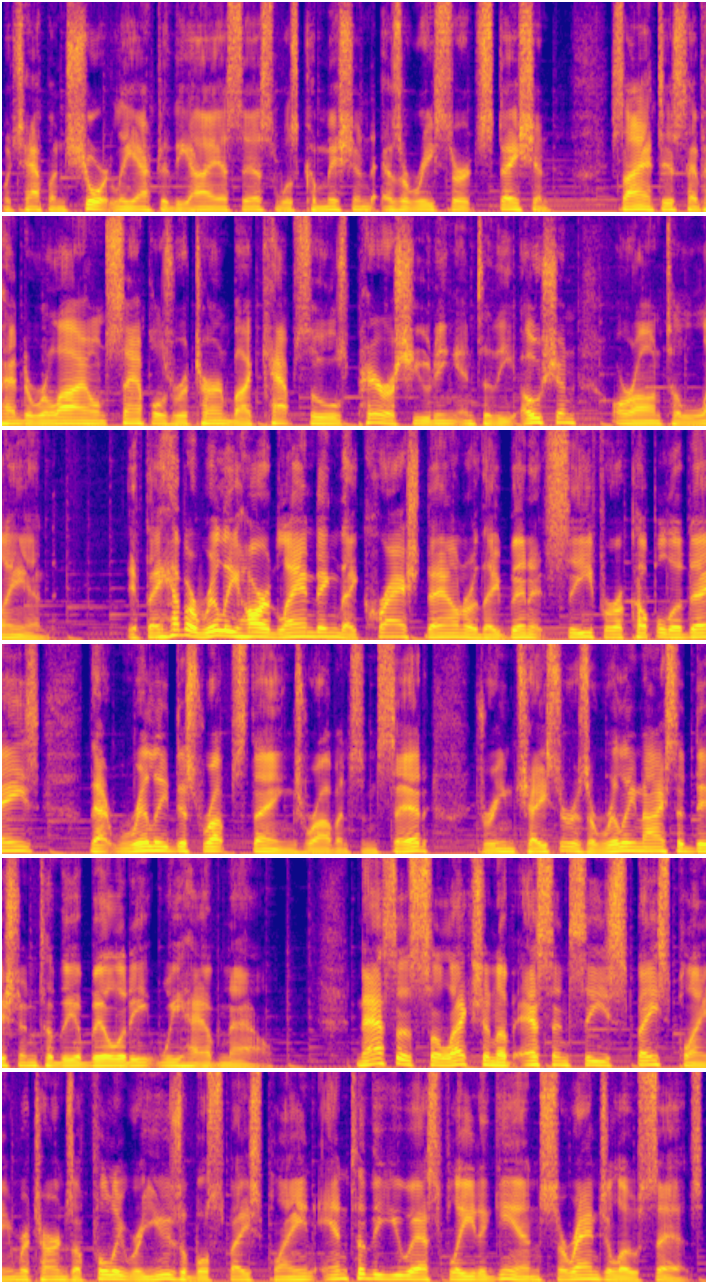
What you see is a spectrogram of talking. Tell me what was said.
which happened shortly after the ISS was commissioned as a research station. Scientists have had to rely on samples returned by capsules parachuting into the ocean or onto land. If they have a really hard landing, they crash down, or they've been at sea for a couple of days, that really disrupts things, Robinson said. Dream Chaser is a really nice addition to the ability we have now. NASA's selection of SNC's spaceplane returns a fully reusable spaceplane into the U.S. fleet again, Sirangelo says.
